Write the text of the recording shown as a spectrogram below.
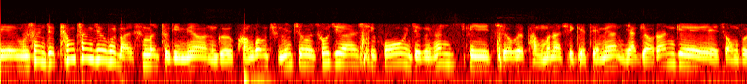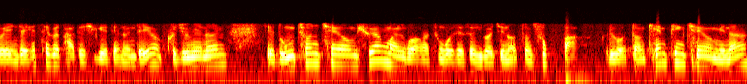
예, 우선 이제 평창 지역을 말씀을 드리면 그 관광 주민증을 소지하시고 이제 그 현지 지역을 방문하시게 되면 약 11개 정도의 이제 혜택을 받으시게 되는데요. 그 중에는 이제 농촌 체험 휴양마을과 같은 곳에서 이루어지는 어떤 숙박 그리고 어떤 캠핑 체험이나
